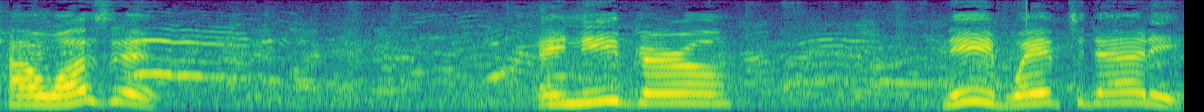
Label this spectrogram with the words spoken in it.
How was it? Hey, Neve girl. Neve, wave to daddy.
